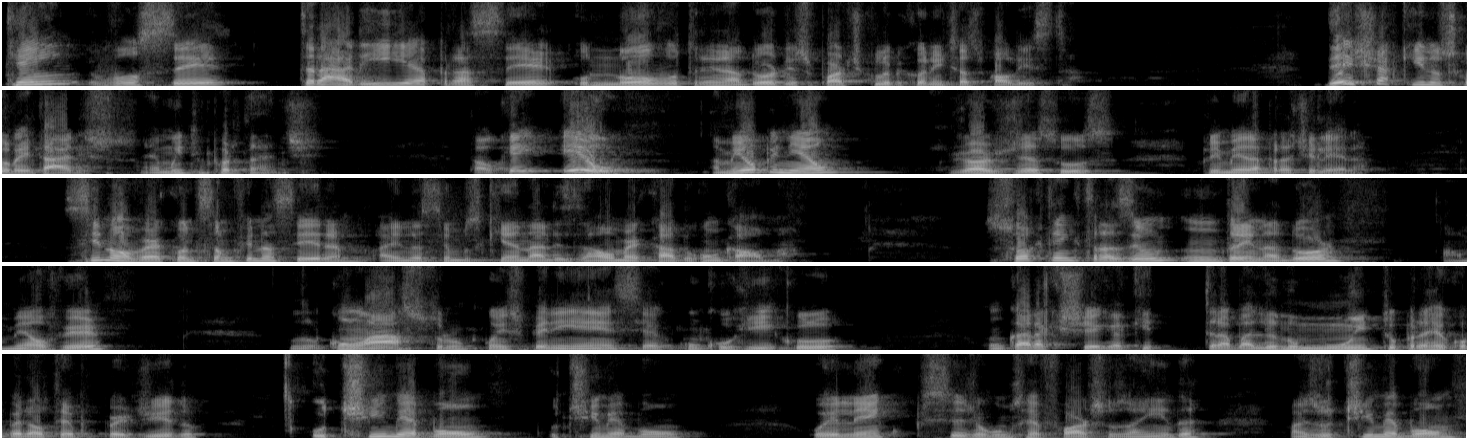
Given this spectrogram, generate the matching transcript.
quem você traria para ser o novo treinador do Esporte Clube Corinthians Paulista? Deixa aqui nos comentários, é muito importante. Tá ok? Eu, a minha opinião, Jorge Jesus, primeira prateleira. Se não houver condição financeira, aí nós temos que analisar o mercado com calma. Só que tem que trazer um, um treinador, ao meu ver, com lastro, com experiência, com currículo, um cara que chega aqui trabalhando muito para recuperar o tempo perdido. O time é bom, o time é bom. O elenco precisa de alguns reforços ainda, mas o time é bom.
